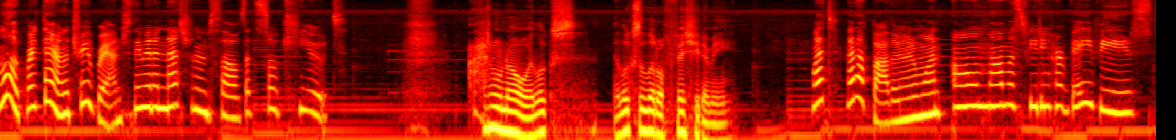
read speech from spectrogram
Look, right there on the tree branch. They made a nest for themselves. That's so cute. I don't know. It looks it looks a little fishy to me. What? They're not bothering anyone. Oh, Mama's feeding her babies.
